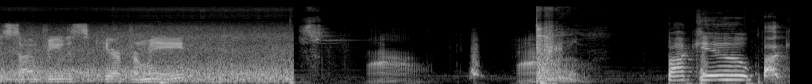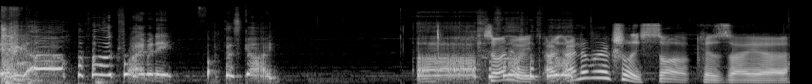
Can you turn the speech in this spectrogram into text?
It's time for you to secure for me. Fuck you! Fuck you! Oh, criminy! Fuck this guy! So anyway, I, I never actually saw because I uh,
